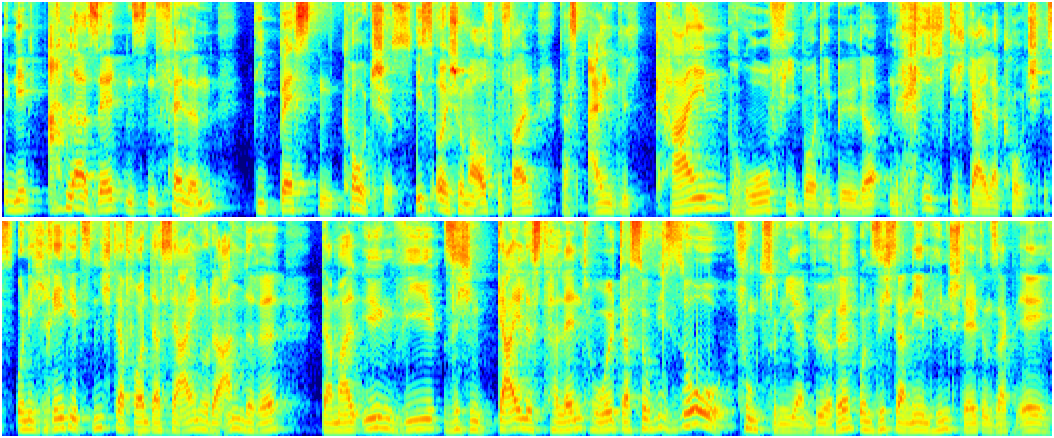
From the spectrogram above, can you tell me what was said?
in den allerseltensten Fällen die besten Coaches. Ist euch schon mal aufgefallen, dass eigentlich kein Profi-Bodybuilder ein richtig geiler Coach ist? Und ich rede jetzt nicht davon, dass der ein oder andere da mal irgendwie sich ein geiles Talent holt, das sowieso funktionieren würde und sich daneben hinstellt und sagt, ey,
